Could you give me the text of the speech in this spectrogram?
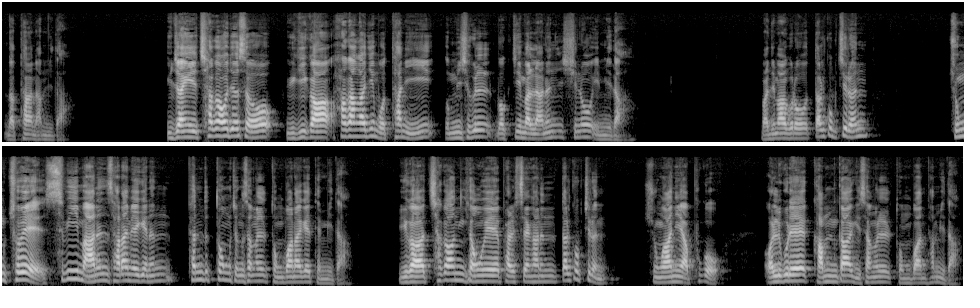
나타납니다. 위장이 차가워져서 위기가 하강하지 못하니 음식을 먹지 말라는 신호입니다. 마지막으로 딸꾹질은 중초에 습이 많은 사람에게는 편두통 증상을 동반하게 됩니다. 위가 차가운 경우에 발생하는 딸꾹질은 중환이 아프고 얼굴에 감각 이상을 동반합니다.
